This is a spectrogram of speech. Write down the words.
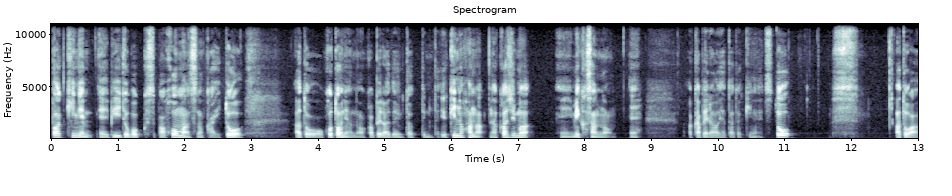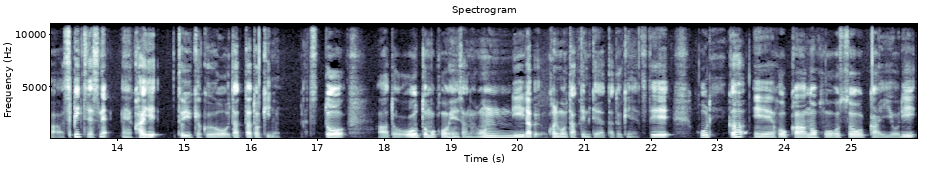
破記念、えー、ビートボックスパフォーマンスの回と、あと、コトニャンのアカペラで歌ってみた雪の花、中島、えー、美香さんの、えアカペラをやった時のやつと、あとは、スピッツですね、えー、楓という曲を歌った時のやつと、あと、大友康平さんのオンリーラブ。これも歌ってみてやった時のやつで、これが、えー、他の放送回より、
